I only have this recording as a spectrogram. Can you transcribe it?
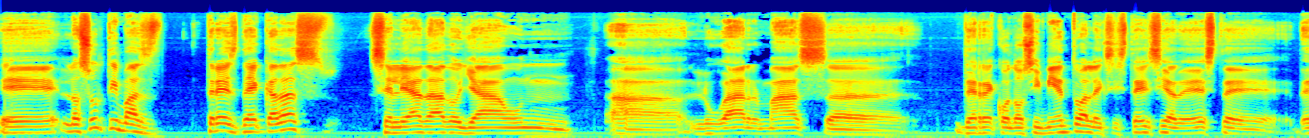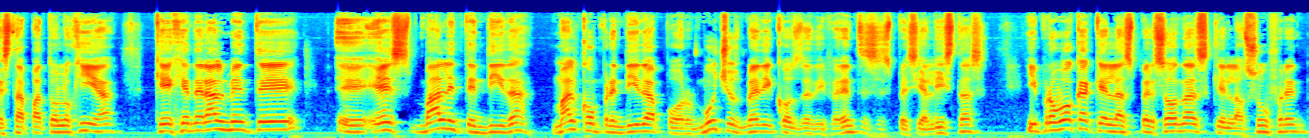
Eh, las últimas tres décadas se le ha dado ya un ah, lugar más ah, de reconocimiento a la existencia de, este, de esta patología que generalmente eh, es mal entendida mal comprendida por muchos médicos de diferentes especialistas y provoca que las personas que la sufren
